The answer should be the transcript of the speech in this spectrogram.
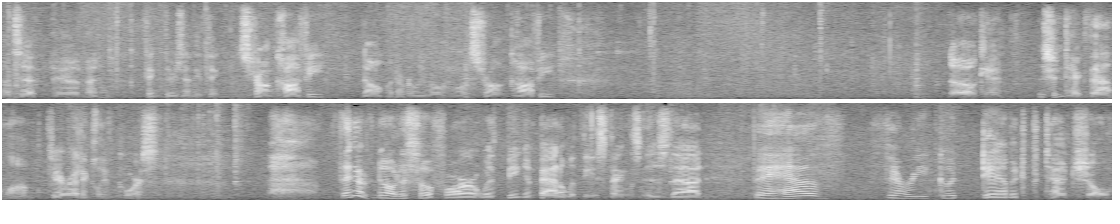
that's it. And I don't think there's anything. Strong coffee? No, I don't really want, want strong coffee. Okay. This shouldn't take that long, theoretically, of course thing I've noticed so far with being in battle with these things is that they have very good damage potential.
